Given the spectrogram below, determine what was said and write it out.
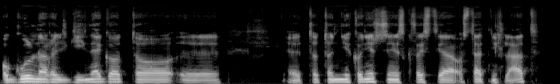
ogólnoreligijnego, to, to to niekoniecznie jest kwestia ostatnich lat,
